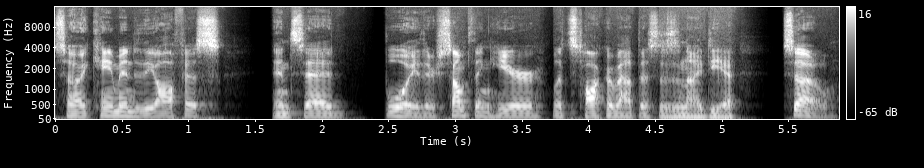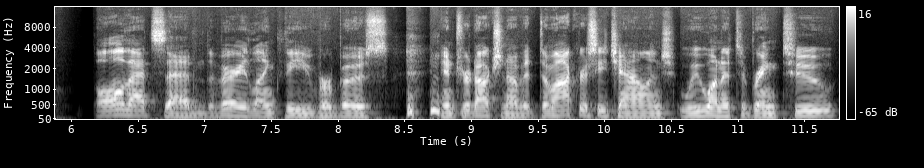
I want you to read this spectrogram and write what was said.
so I came into the office and said, boy, there's something here. Let's talk about this as an idea. So, all that said, the very lengthy, verbose introduction of it, Democracy Challenge, we wanted to bring two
